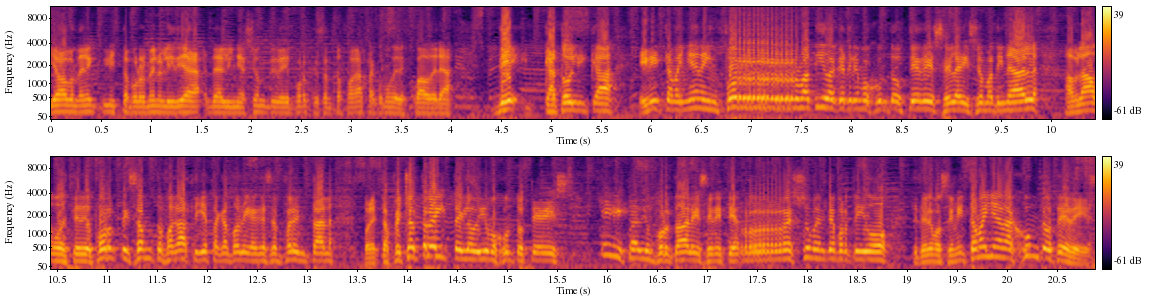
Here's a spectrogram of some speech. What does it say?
ya vamos a tener lista por lo menos la idea de alineación de Deportes Antofagasta como de la escuadra de Católica. En esta mañana informativa que tenemos junto a ustedes en la edición matinal, hablábamos de este Deportes Antofagasta y esta Católica que se enfrentan por esta fecha 30 y lo vimos junto a ustedes en Estadio Portales en este resumen deportivo que tenemos en esta mañana junto a ustedes.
